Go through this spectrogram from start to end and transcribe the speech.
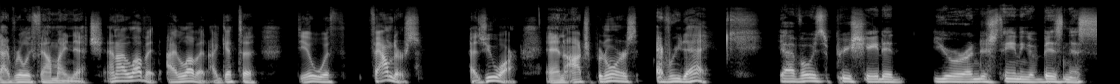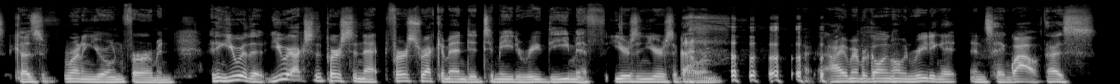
I've really found my niche, and I love it. I love it. I get to deal with founders, as you are, and entrepreneurs every day. Yeah, I've always appreciated your understanding of business because of running your own firm. And I think you were the you were actually the person that first recommended to me to read the E Myth years and years ago. And I, I remember going home and reading it and saying, "Wow, that's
